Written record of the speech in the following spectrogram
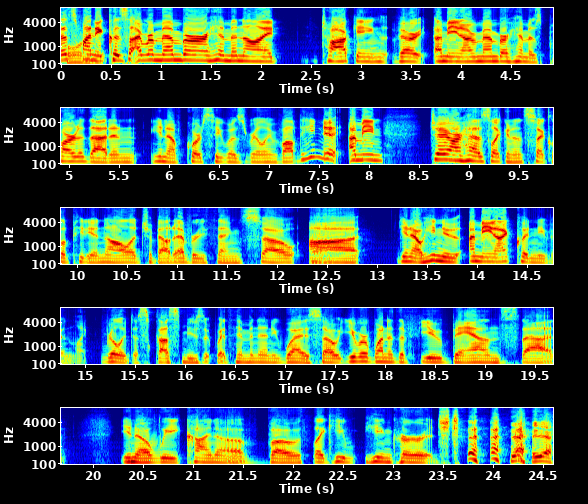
That's funny because I remember him and I talking very. I mean, I remember him as part of that, and you know, of course, he was really involved. He knew. I mean, Jr. has like an encyclopedia knowledge about everything. So, uh, you know, he knew. I mean, I couldn't even like really discuss music with him in any way. So, you were one of the few bands that. You know, we kind of both like he he encouraged. Yeah, yeah.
